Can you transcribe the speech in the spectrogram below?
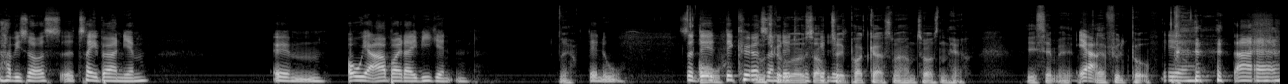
har vi så også øh, tre børn hjemme. Øhm, og jeg arbejder i weekenden Ja. den uge. Så det, Og det kører nu sådan skal lidt du også optage forskelligt. podcast med ham, Thorsten, her. Det er simpelthen, Ja. ja. der er fyldt på. Det er, der, er,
